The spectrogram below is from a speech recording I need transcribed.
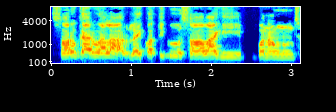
सरकारवालाहरूलाई कतिको सहभागी बनाउनुहुन्छ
